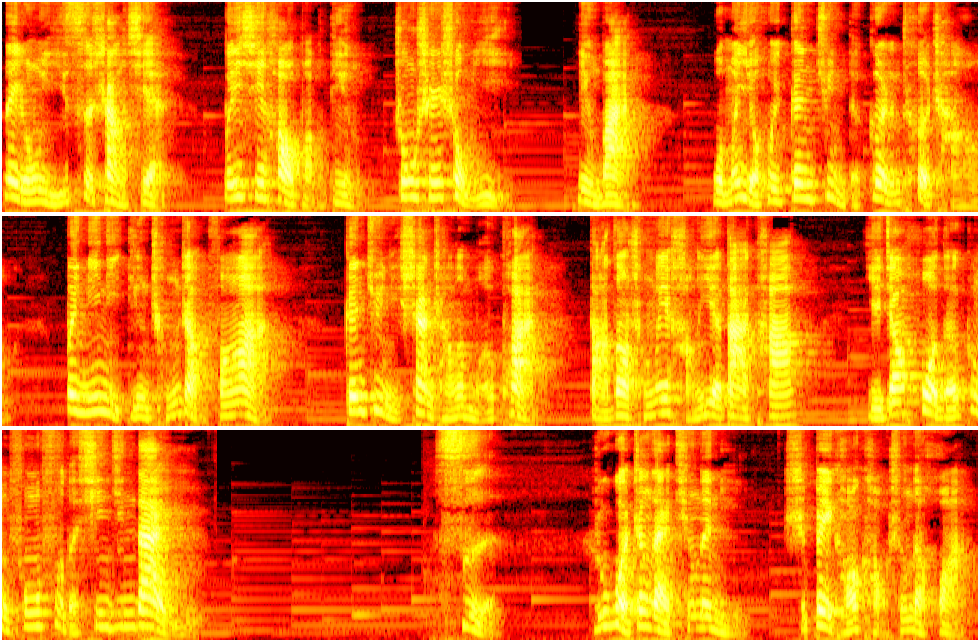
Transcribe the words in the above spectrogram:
内容一次上线，微信号绑定，终身受益。另外，我们也会根据你的个人特长，为你拟定成长方案，根据你擅长的模块，打造成为行业大咖，也将获得更丰富的薪金待遇。四，如果正在听的你是备考考生的话，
